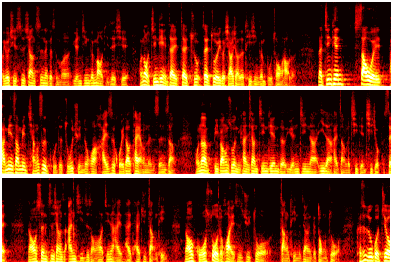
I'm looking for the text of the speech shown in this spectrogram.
尤其是像是那个什么元晶跟茂迪这些，那我今天也在在做再做一个小小的提醒跟补充好了。那今天稍微盘面上面强势股的族群的话，还是回到太阳能身上。哦，那比方说，你看像今天的元金啊，依然还涨了七点七九 percent，然后甚至像是安吉这种的话，今天还还还去涨停。然后国硕的话也是去做涨停的这样一个动作。可是如果就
